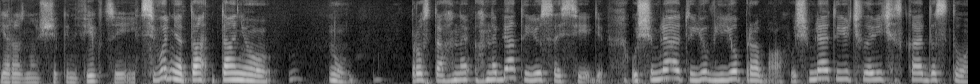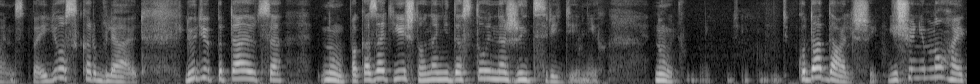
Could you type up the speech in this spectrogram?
я разносчик инфекции. Сегодня Та- Таню ну, просто гнобят ее соседи, ущемляют ее в ее правах, ущемляют ее человеческое достоинство, ее оскорбляют. Люди пытаются ну, показать ей, что она недостойна жить среди них. Ну, куда дальше? Еще немного, и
